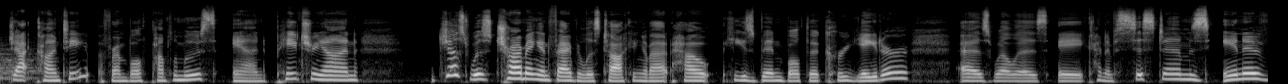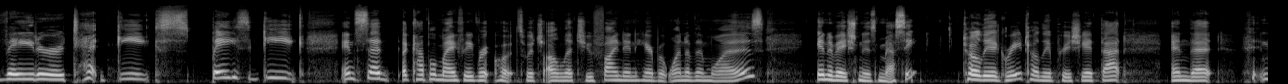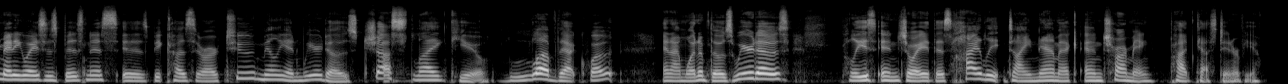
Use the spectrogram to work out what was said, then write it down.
Jack Conte from both Pomplamoose and Patreon just was charming and fabulous talking about how he's been both a creator as well as a kind of systems innovator, tech geek, space geek, and said a couple of my favorite quotes, which I'll let you find in here. But one of them was innovation is messy. Totally agree, totally appreciate that. And that in many ways his business is because there are two million weirdos just like you. Love that quote. And I'm one of those weirdos. Please enjoy this highly dynamic and charming podcast interview.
